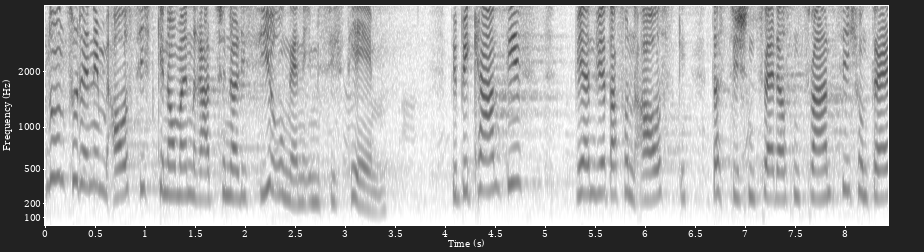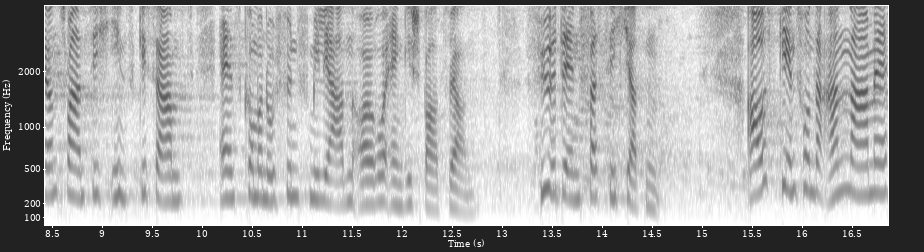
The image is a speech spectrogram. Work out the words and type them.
Nun zu den in Aussicht genommenen Rationalisierungen im System. Wie bekannt ist, werden wir davon ausgehen, dass zwischen 2020 und 2023 insgesamt 1,05 Milliarden Euro eingespart werden für den Versicherten. Ausgehend von der Annahme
